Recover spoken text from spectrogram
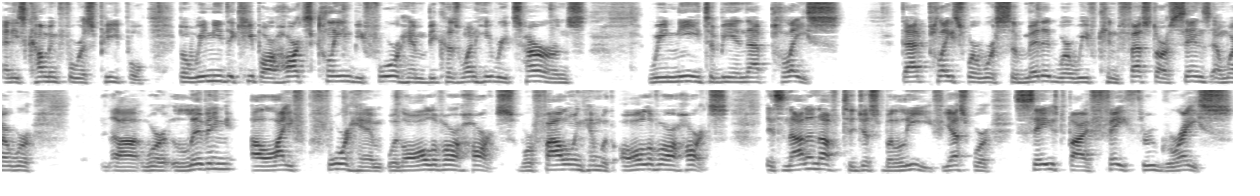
and he's coming for his people. But we need to keep our hearts clean before him because when he returns, we need to be in that place, that place where we're submitted, where we've confessed our sins, and where we're uh, we're living a life for Him with all of our hearts. We're following Him with all of our hearts. It's not enough to just believe. Yes, we're saved by faith through grace,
